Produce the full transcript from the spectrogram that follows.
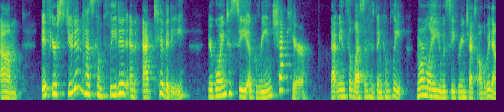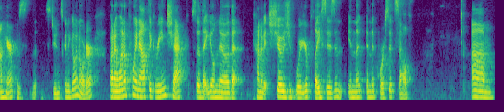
Um, if your student has completed an activity, you're going to see a green check here. That means the lesson has been complete. Normally you would see green checks all the way down here because the student's gonna go in order, but I wanna point out the green check so that you'll know that kind of it shows you where your place is in, in, the, in the course itself. Um,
